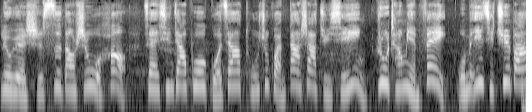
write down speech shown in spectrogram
六月十四到十五号，在新加坡国家图书馆大厦举行，入场免费，我们一起去吧！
